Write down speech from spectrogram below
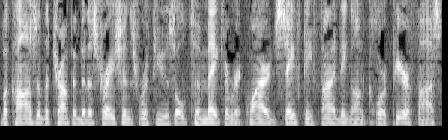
Because of the Trump administration's refusal to make a required safety finding on chlorpyrifos,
